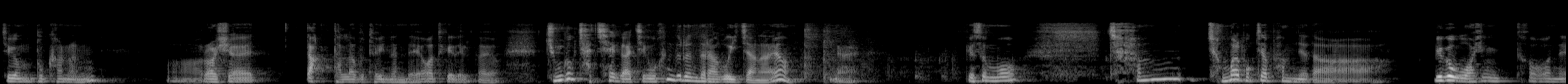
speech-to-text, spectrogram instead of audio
지금 북한은 어, 러시아에 딱 달라붙어 있는데요. 어떻게 될까요? 중국 자체가 지금 흔들흔들하고 있잖아요. 네. 그래서 뭐, 참, 정말 복잡합니다. 미국 워싱턴에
